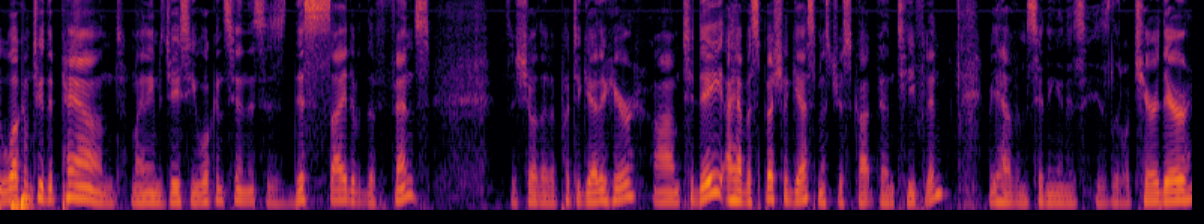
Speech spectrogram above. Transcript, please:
welcome to the Pound. My name is JC Wilkinson. This is This Side of the Fence. It's a show that I put together here. Um, today I have a special guest, Mr. Scott Van Teefelen. We have him sitting in his, his little chair there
